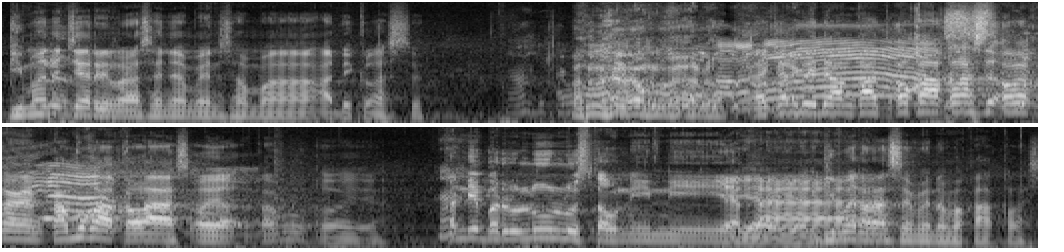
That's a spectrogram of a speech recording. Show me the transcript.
Gimana cari rasanya main sama adik kelas tuh? Enggak dong, enggak dong. Eh kan beda angkat. Oh kakak kelas. Oh kan kamu kakak kelas. Oh ya kamu. Oh iya. Kan dia baru lulus tahun ini ya Iya, kan. iya. Gimana rasanya main sama kakak kelas?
